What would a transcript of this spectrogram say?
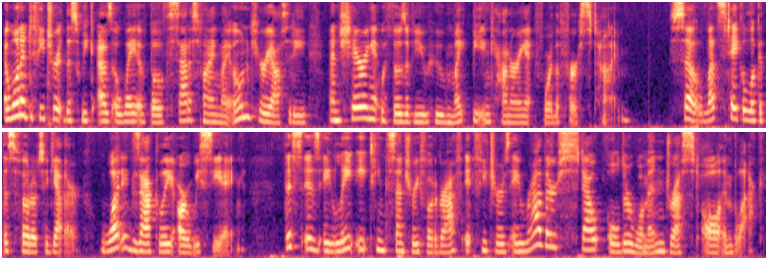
I wanted to feature it this week as a way of both satisfying my own curiosity and sharing it with those of you who might be encountering it for the first time. So let's take a look at this photo together. What exactly are we seeing? This is a late 18th century photograph. It features a rather stout older woman dressed all in black.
